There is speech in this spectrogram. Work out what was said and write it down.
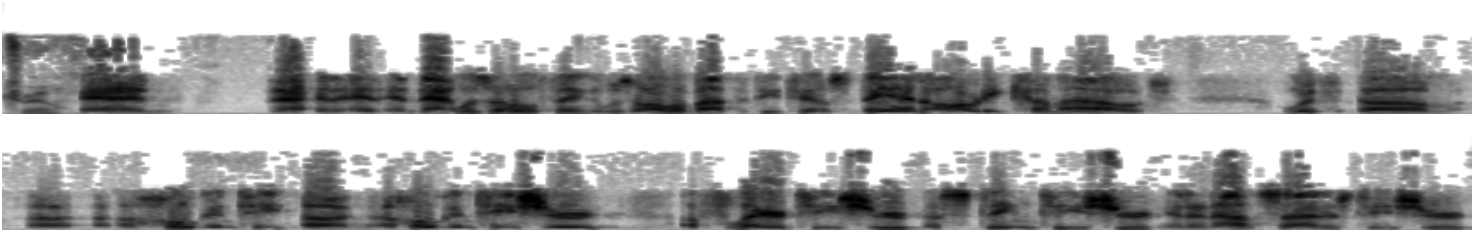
true. and that and, and that was the whole thing. It was all about the details. They had already come out with um, a, a Hogan t uh, a Hogan T-shirt, a Flair T-shirt, a Sting T-shirt, and an Outsiders T-shirt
